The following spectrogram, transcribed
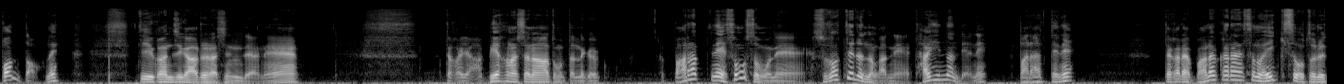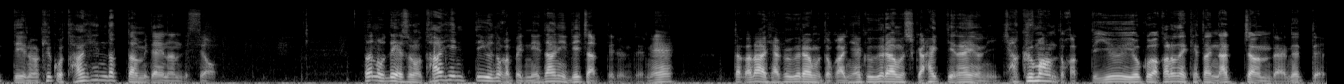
ポンとね。っていう感じがあるらしいんだよね。だからやべえ話だなと思ったんだけど、バラってね、そもそもね、育てるのがね、大変なんだよね。バラってね。だからバラからそのエキスを取るっていうのは結構大変だったみたいなんですよ。なので、その大変っていうのがやっぱり値段に出ちゃってるんでね。だから 100g とか 200g しか入ってないのに100万とかっていうよくわからない桁になっちゃうんだよねって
